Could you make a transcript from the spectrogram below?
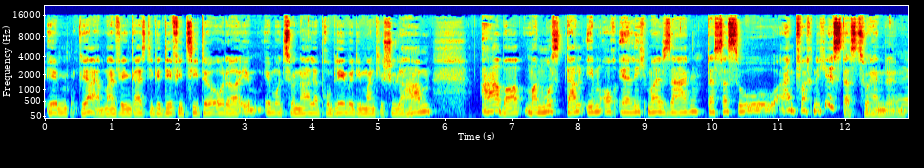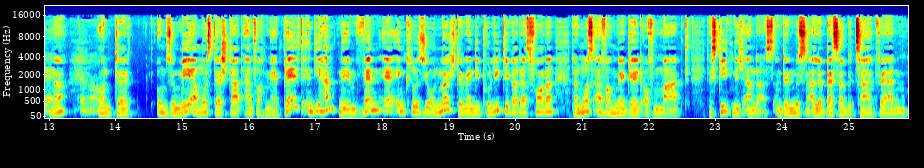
eben, ja, meinetwegen geistige Defizite oder eben emotionale Probleme, die manche Schüler haben. Aber man muss dann eben auch ehrlich mal sagen, dass das so einfach nicht ist, das zu handeln. Nee, ne? genau. Und äh, umso mehr muss der Staat einfach mehr Geld in die Hand nehmen. Wenn er Inklusion möchte, wenn die Politiker das fordern, dann muss einfach mehr Geld auf dem Markt. Das geht nicht anders. Und dann müssen alle besser bezahlt werden.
